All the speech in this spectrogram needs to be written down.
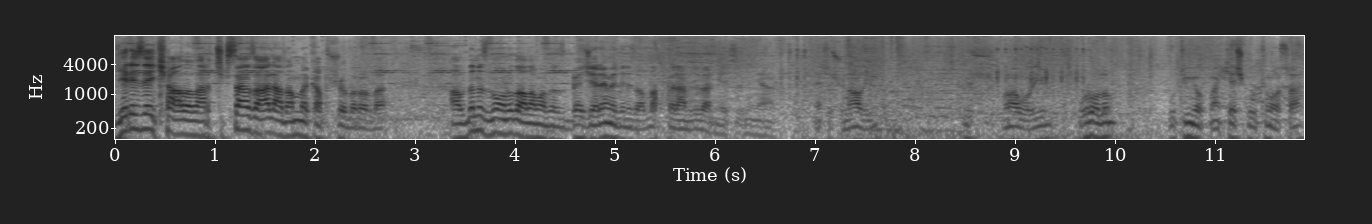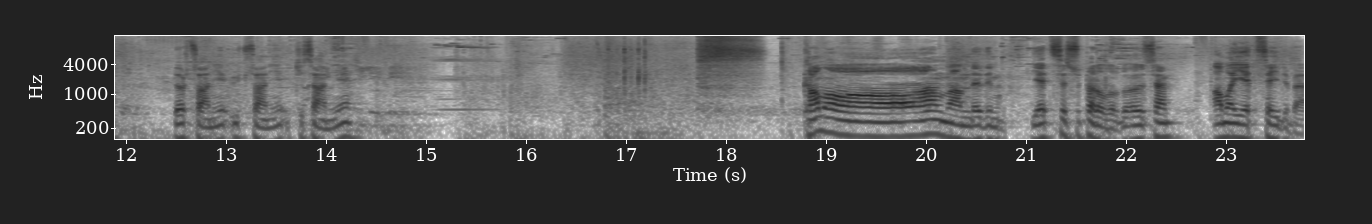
geri zekalılar. Çıksanız hala adamla kapışıyorlar orada. Aldınız mı onu da alamadınız. Beceremediniz. Allah belanızı vermeye sizin ya. Neyse şunu alayım. Üf, buna vurayım. Vur oğlum. Ultim yok lan. Keşke ultim olsa. 4 saniye, 3 saniye, 2 saniye. Come on lan dedim. Yetse süper olurdu. Ölsem ama yetseydi be.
